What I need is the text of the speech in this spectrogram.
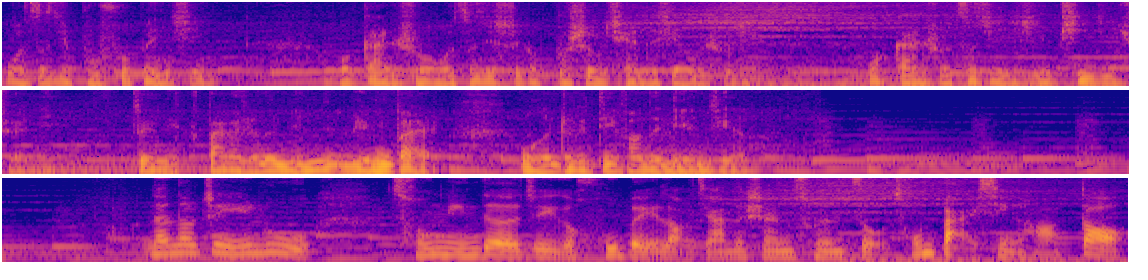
我自己不负本心。我敢说我自己是个不收钱的县委书记，我敢说自己已经拼尽全力，这你大概就能明明白我跟这个地方的连接了。难道这一路从您的这个湖北老家的山村走，从百姓哈到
